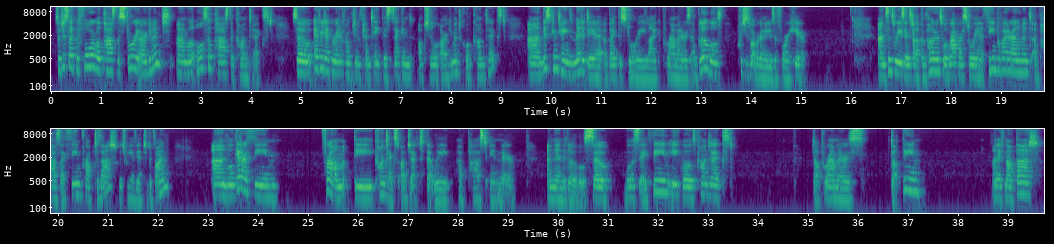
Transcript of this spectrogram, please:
So just like before, we'll pass the story argument and we'll also pass the context. So every decorator function can take this second optional argument called context and this contains metadata about the story like parameters and globals, which is what we're going to use it for here. And since we're using style components, we'll wrap our story in a theme provider element and pass our theme prop to that, which we have yet to define. And we'll get our theme from the context object that we have passed in there, and then the globals. So we'll say theme equals context dot parameters dot theme. And if not that,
